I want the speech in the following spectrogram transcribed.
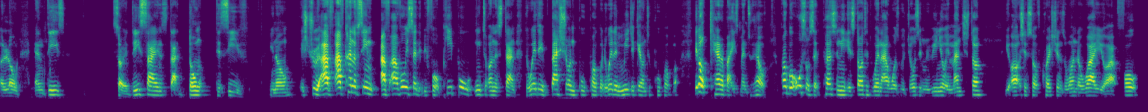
alone. And these, sorry, these signs that don't deceive you know, it's true. I've I've kind of seen. I've I've always said it before. People need to understand the way they bash on Paul Pogba, the way the media get onto Paul Pogba. They don't care about his mental health. Pogba also said personally, it started when I was with Jose Mourinho in Manchester. You ask yourself questions, and wonder why you are at fault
